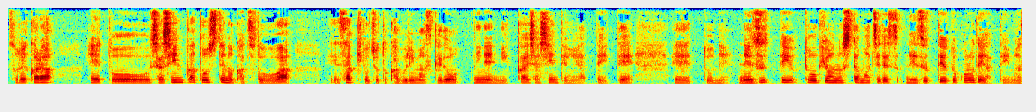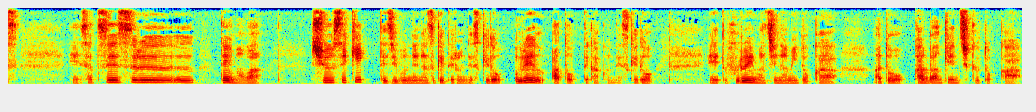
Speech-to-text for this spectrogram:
それから、えっ、ー、と、写真家としての活動は、え、さっきとちょっとかぶりますけど、2年に1回写真展をやっていて、えっ、とね、根津っていう、東京の下町です。根津っていうところでやっています。え撮影するテーマは、集積って自分で名付けてるんですけど、憂う跡って書くんですけど、えっ、と、古い街並みとか、あと看板建築とか、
